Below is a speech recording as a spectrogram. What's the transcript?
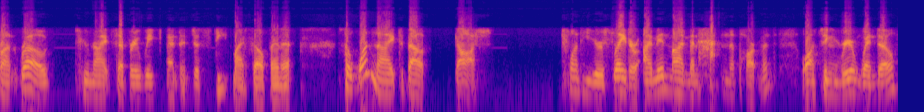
front row two nights every weekend and just steep myself in it. So one night, about, gosh, 20 years later, I'm in my Manhattan apartment watching Rear Window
